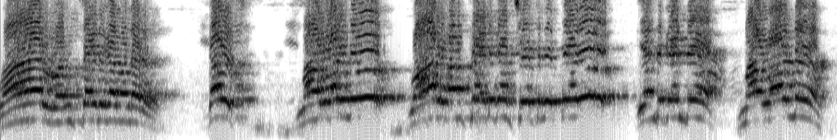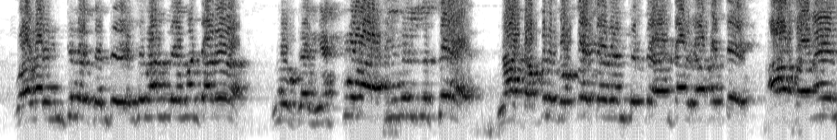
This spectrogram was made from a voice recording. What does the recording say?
వారు వన్ సైడ్గా ఉన్నారు. డౌట్స్ మా వాళ్ళు వారు వన్ సైడ్గా చేతులు ఎత్తారు. ఎందుకంటే మా వాళ్ళు వాళ్ళ ఇంటిలో పెద్ద యజమానులు ఏమంటారు? నువ్వు ఎక్కువ టీవీలు చూస్తే నా డబ్బులు బొక్కెత్తాదని చెప్పి అంటారు కాబట్టి ఆ ప్రమేయం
